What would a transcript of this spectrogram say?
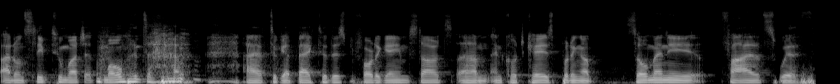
i don't sleep too much at the moment i have to get back to this before the game starts um, and coach k is putting up so many files with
